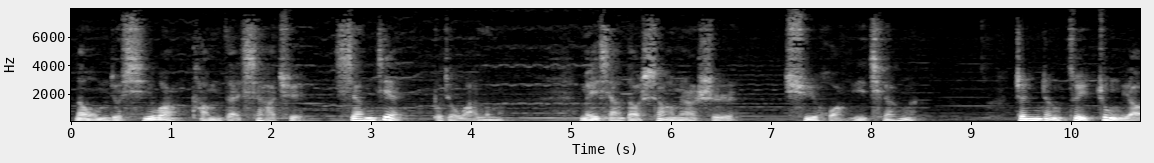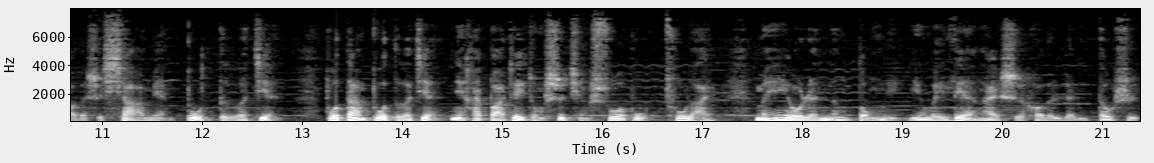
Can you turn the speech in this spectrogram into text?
那我们就希望他们在下阙相见，不就完了吗？没想到上面是虚晃一枪啊！真正最重要的是下面不得见。”不但不得见，你还把这种事情说不出来，没有人能懂你，因为恋爱时候的人都是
